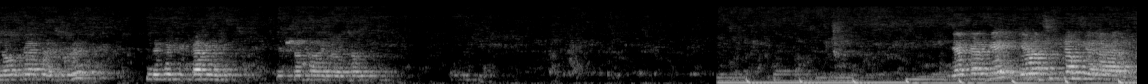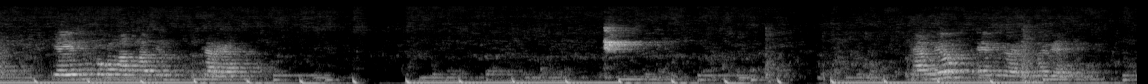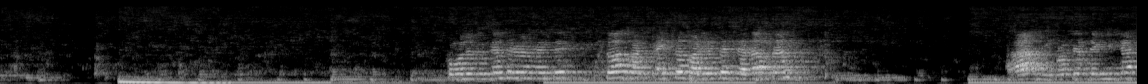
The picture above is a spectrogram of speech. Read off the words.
no te apresures, deja que cargue, estás adelantando. Ya cargué y ahora sí cambio la gana. Y ahí es un poco más fácil cargar. Todas estas variantes se adaptan a mi propia técnica,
